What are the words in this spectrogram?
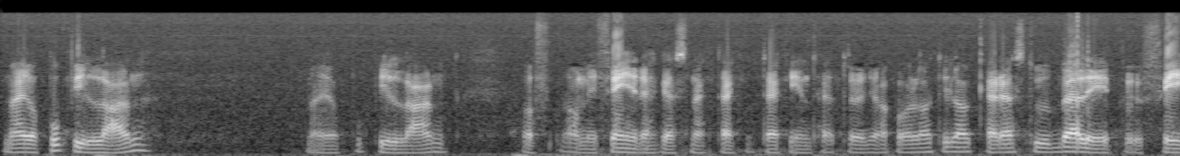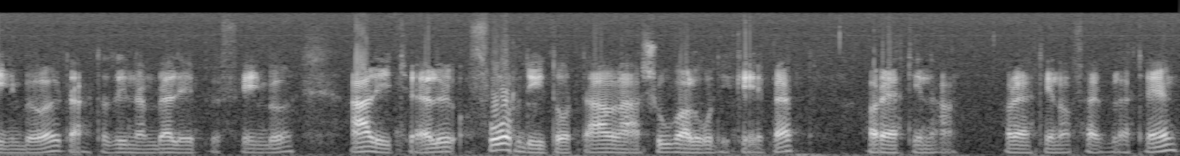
mely a pupillán, mely a pupillán ami fényregesznek tekinthető gyakorlatilag, keresztül belépő fényből, tehát az innen belépő fényből állítja elő a fordított állású valódi képet a retinán, a retina felületén.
